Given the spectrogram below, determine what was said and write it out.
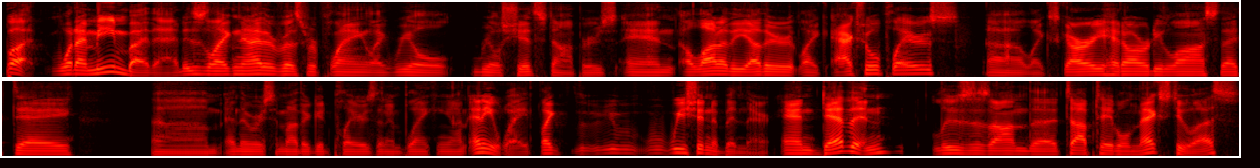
But what I mean by that is like neither of us were playing like real real shit stompers, and a lot of the other like actual players, uh, like Skari had already lost that day, um, and there were some other good players that I'm blanking on. Anyway, like we shouldn't have been there. And Devin loses on the top table next to us.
